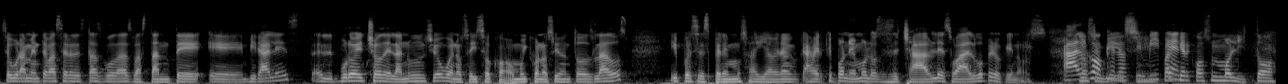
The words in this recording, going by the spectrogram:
seguramente va a ser de estas bodas bastante eh, virales. El puro hecho del anuncio, bueno, se hizo como muy conocido en todos lados. Y pues esperemos ahí a ver, a ver qué ponemos, los desechables o algo, pero que nos. Algo, que invi- nos sí, inviten. Cualquier cosa, un molito.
